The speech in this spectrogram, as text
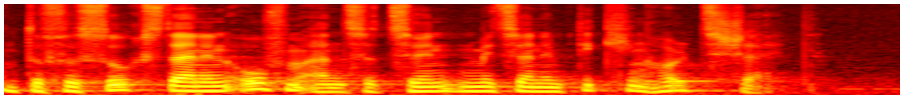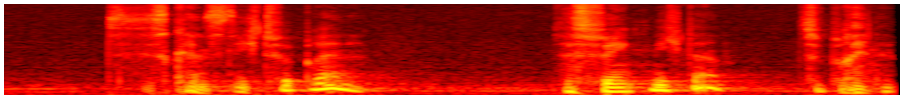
und du versuchst, einen Ofen anzuzünden mit so einem dicken Holzscheit, das kannst du nicht verbrennen. Das fängt nicht an zu brennen.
